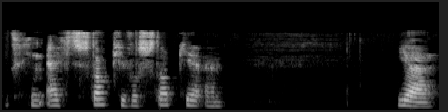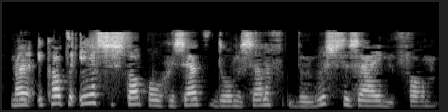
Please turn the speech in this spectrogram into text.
Dat ging echt stapje voor stapje en ja, maar ik had de eerste stap al gezet door mezelf bewust te zijn van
